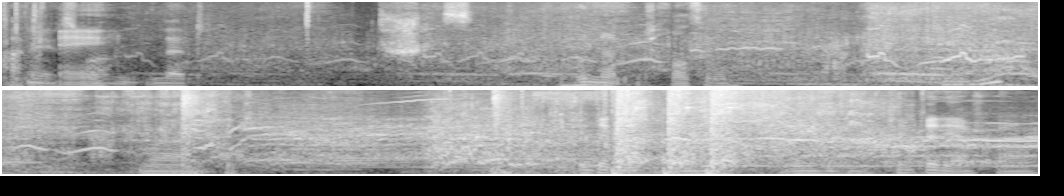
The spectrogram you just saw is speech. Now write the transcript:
Fuck, Nee, das ey. war ein LED. 100 mit raus. Na, ist gut. Hinter die Absperrung. Hinter die Absperrung.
